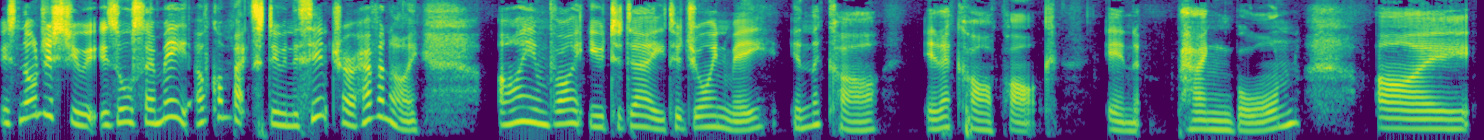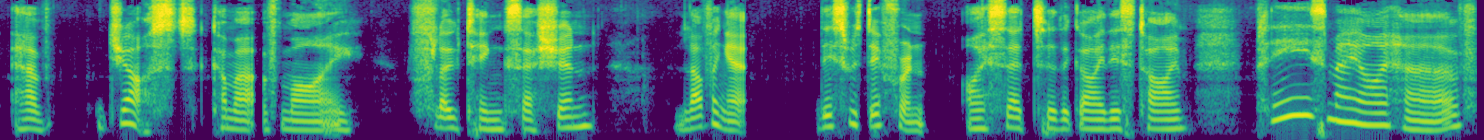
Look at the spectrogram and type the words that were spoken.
it's not just you, it's also me. I've gone back to doing this intro, haven't I? I invite you today to join me in the car in a car park in Pangbourne. I have just come out of my floating session, loving it. This was different. I said to the guy this time, please may I have,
